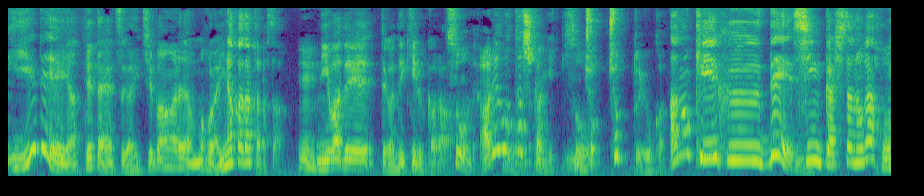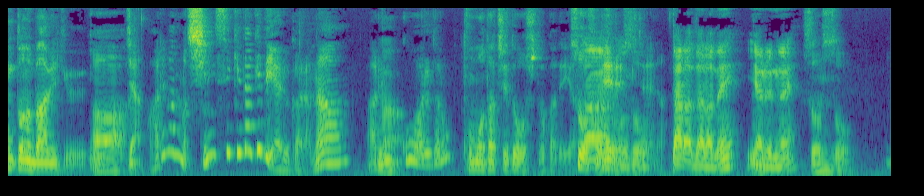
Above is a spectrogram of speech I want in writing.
家でやってたやつが一番あれだよ。まあほら、田舎だからさ、うん庭で、ってかできるから。そうね。あれは確かに、ちょ、そうちょっと良かった。あの系風で進化したのが本当のバーベキューじゃん。あれはまあ親戚だけでやるからな。あれはこうあれだろ？友達同士とかでやってそうそうそうみたいな。だらだらね、やるね。そうそう。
